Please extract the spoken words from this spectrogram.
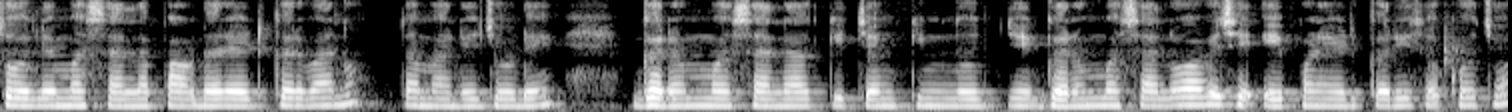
સોલે મસાલા પાવડર એડ કરવાનો. તમારી જોડે ગરમ મસાલા કિચન કિંગનો જે ગરમ મસાલો આવે છે, એ પણ એડ કરી શકો છો.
